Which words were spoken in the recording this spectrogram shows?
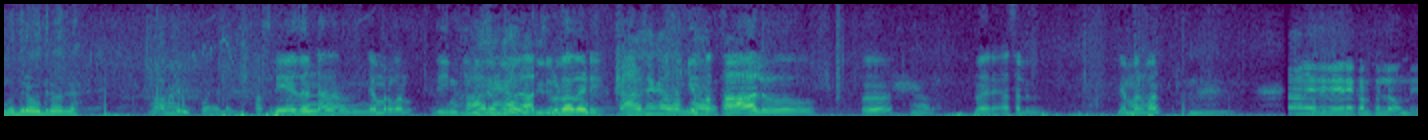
వదిలే వదిలే వదిలే. అసలు ఏదన్నా నెంబర్ వన్. దీనికి ఇది అది చూడరాదండి అసలు ఇంత తాలు. ఆ? మరి అసలు నెంబర్ వన్. అనేది వేరే కంపెనీలో ఉంది.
